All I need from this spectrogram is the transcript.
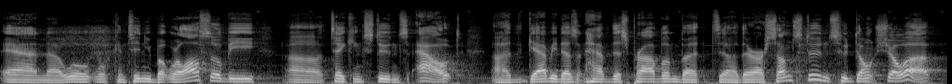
and uh, we'll we'll continue. But we'll also be taking students out. Gabby doesn't have this problem, but there are some students who don't show up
